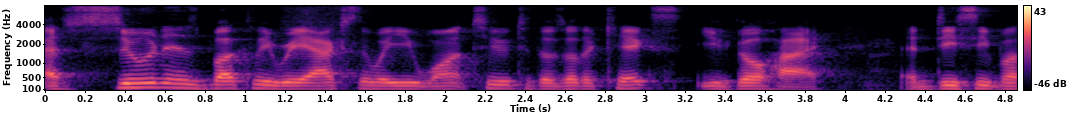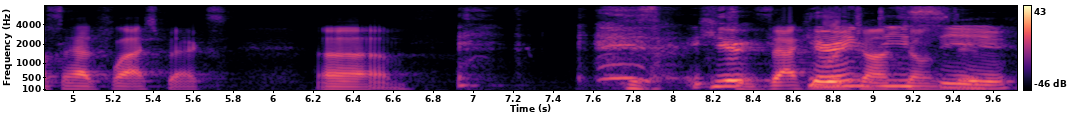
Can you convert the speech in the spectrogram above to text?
As soon as Buckley reacts the way you want to to those other kicks, you go high. And DC must have had flashbacks. Um, Hear, exactly hearing what Jon Jones DC,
